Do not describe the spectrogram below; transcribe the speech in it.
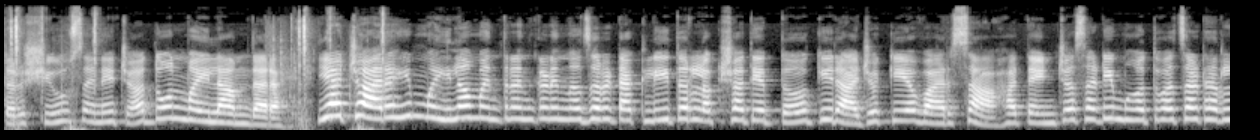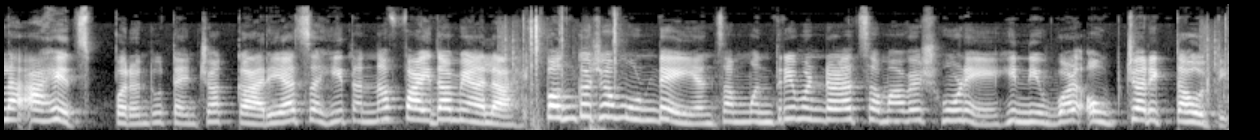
तर शिवसेनेच्या दोन महिला आमदार आहेत. या चारही महिला मंत्र्यांकडे नजर टाकली तर लक्षात येतं की राजकीय वारसा हा त्यांच्यासाठी महत्त्वाचा ठरला आहेच परंतु त्यांच्या कार्याचाही त्यांना फायदा मिळाला आहे. पंकजा मुंडे यांचा मंत्रिमंडळात समावेश होणे ही निव्वळ औपचारिकता होती.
